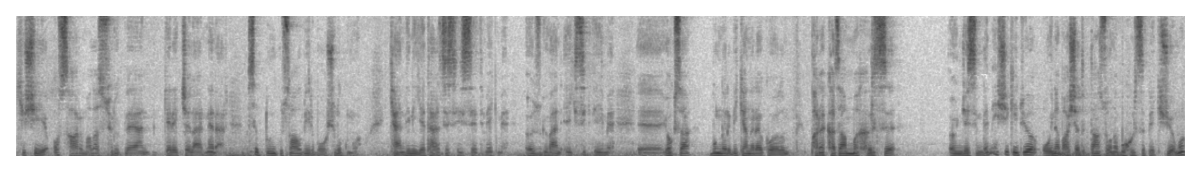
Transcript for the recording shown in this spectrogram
kişiyi o sarmala sürükleyen gerekçeler neler? Mesela duygusal bir boşluk mu? Kendini yetersiz hissetmek mi? Özgüven eksikliği mi? Ee, yoksa bunları bir kenara koyalım. Para kazanma hırsı öncesinde mi eşlik ediyor? Oyuna başladıktan sonra bu hırsı pekişiyor mu?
